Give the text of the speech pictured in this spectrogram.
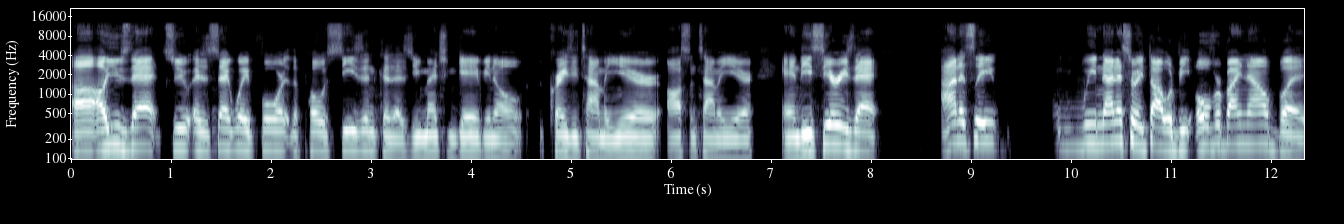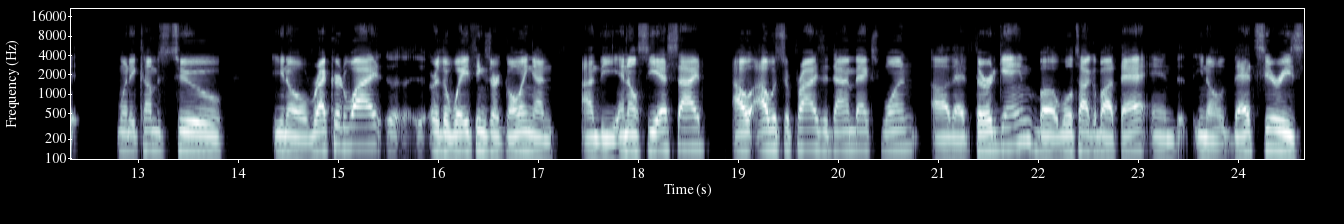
uh, I'll use that to as a segue for the postseason because, as you mentioned, Gabe, you know, crazy time of year, awesome time of year, and these series that honestly we not necessarily thought would be over by now, but when it comes to you know record wise uh, or the way things are going on on the NLCS side, I, I was surprised the Diamondbacks won uh, that third game, but we'll talk about that. And you know that series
